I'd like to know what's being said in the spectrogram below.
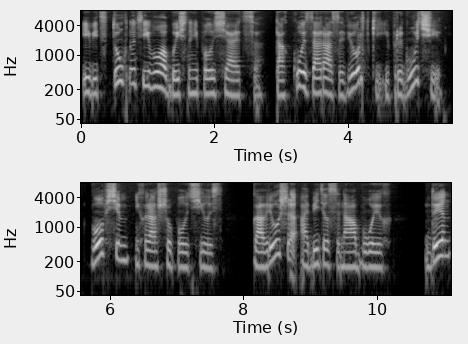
И ведь стукнуть его обычно не получается. Такой зараза верткий и прыгучий. В общем, нехорошо получилось. Гаврюша обиделся на обоих. Дэн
